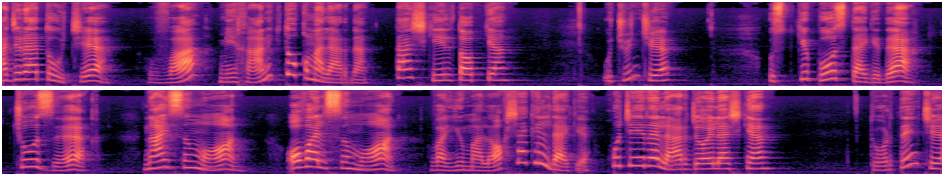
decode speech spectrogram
ajratuvchi va mexanik to'qimalardan tashkil topgan. Uchinchi ustki po'st tagida cho'ziq naysimon ovalsimon va yumaloq shakldagi hujayralar joylashgan. To'rtinchi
